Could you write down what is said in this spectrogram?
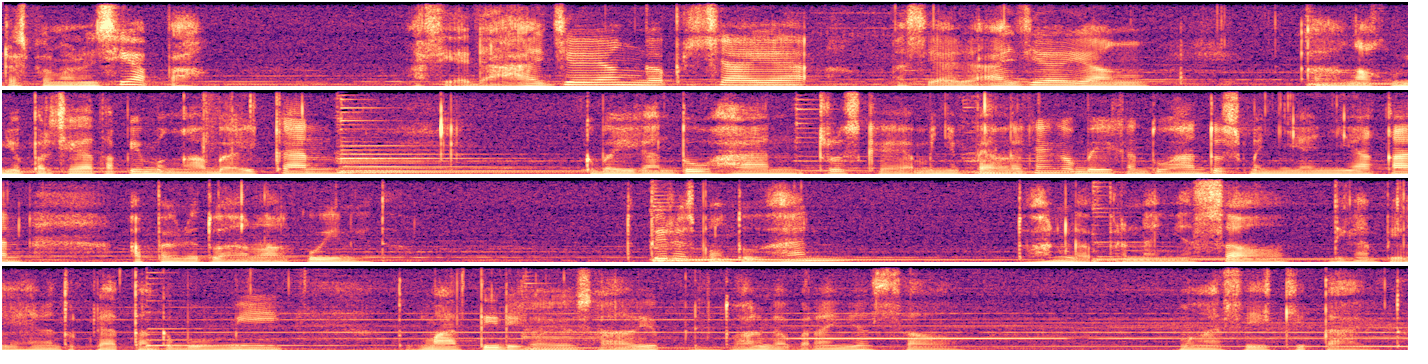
respon manusia apa? Masih ada aja yang nggak percaya masih ada aja yang uh, ngakunya percaya tapi mengabaikan kebaikan Tuhan terus kayak menyepelekan kebaikan Tuhan terus menyanyiakan apa yang udah Tuhan lakuin gitu. Tapi respon Tuhan Tuhan gak pernah nyesel dengan pilihan untuk datang ke bumi untuk mati di kayu salib dan Tuhan gak pernah nyesel mengasihi kita gitu.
